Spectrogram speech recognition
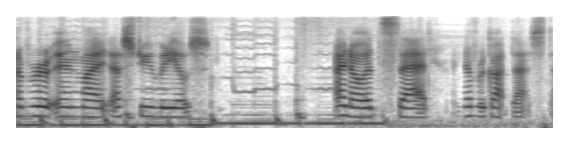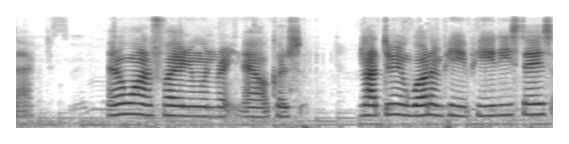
Ever in my SG videos. I know, it's sad. I never got that stacked. I don't want to fight anyone right now, because not doing well in PvP these days,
